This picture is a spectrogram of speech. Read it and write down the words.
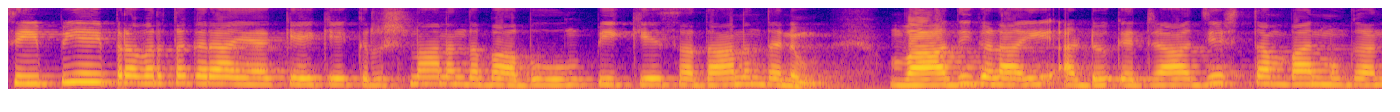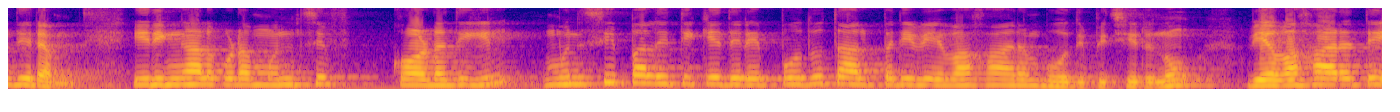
സി പി ഐ പ്രവർത്തകരായ കെ കെ കൃഷ്ണാനന്ദ ബാബുവും പി കെ സദാനന്ദനും വാദികളായി അഡ്വക്കേറ്റ് രാജേഷ് തമ്പാൻ മുഖാന്തിരം ഇരിങ്ങാലക്കുട മുൻസിഫ് കോടതിയിൽ മുനിസിപ്പാലിറ്റിക്കെതിരെ പൊതു താൽപര്യ വ്യവഹാരം ബോധിപ്പിച്ചിരുന്നു. വ്യവഹാരത്തെ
